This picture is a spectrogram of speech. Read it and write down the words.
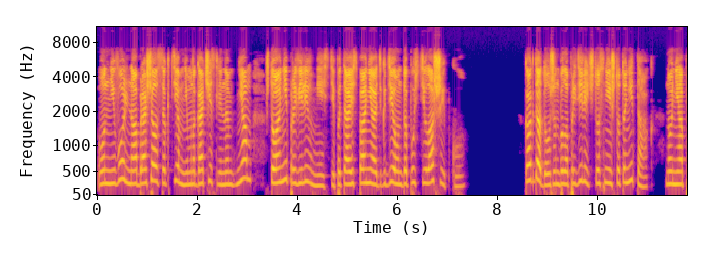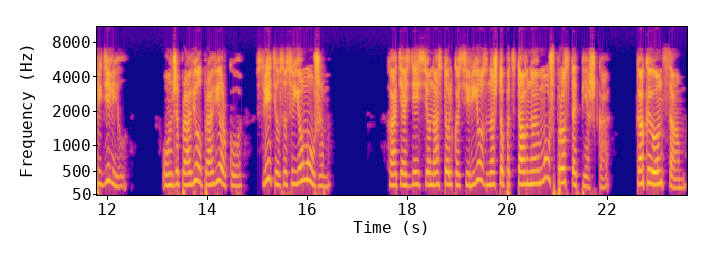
Он невольно обращался к тем немногочисленным дням, что они провели вместе, пытаясь понять, где он допустил ошибку. Когда должен был определить, что с ней что-то не так, но не определил? Он же провел проверку, встретился с ее мужем. Хотя здесь все настолько серьезно, что подставной муж просто пешка как и он сам.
